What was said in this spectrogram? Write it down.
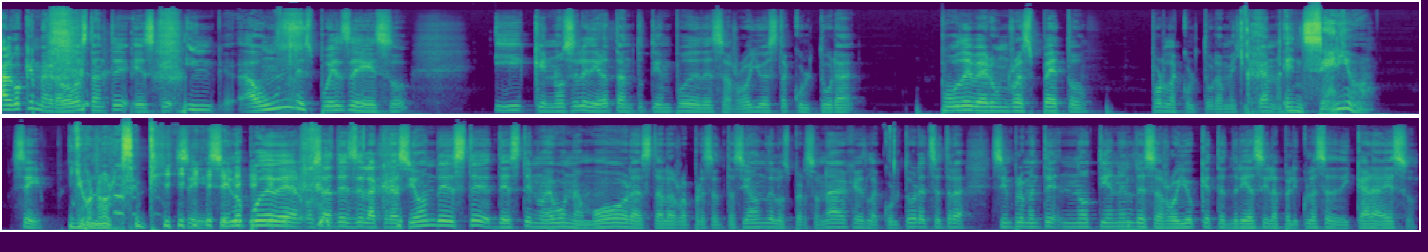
Algo que me agradó bastante es que aún después de eso. Y que no se le diera tanto tiempo de desarrollo a esta cultura pude ver un respeto por la cultura mexicana. ¿En serio? Sí. Yo no lo sentí. Sí, sí lo pude ver. O sea, desde la creación de este, de este nuevo Namor hasta la representación de los personajes, la cultura, etcétera, simplemente no tiene el desarrollo que tendría si la película se dedicara a eso.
